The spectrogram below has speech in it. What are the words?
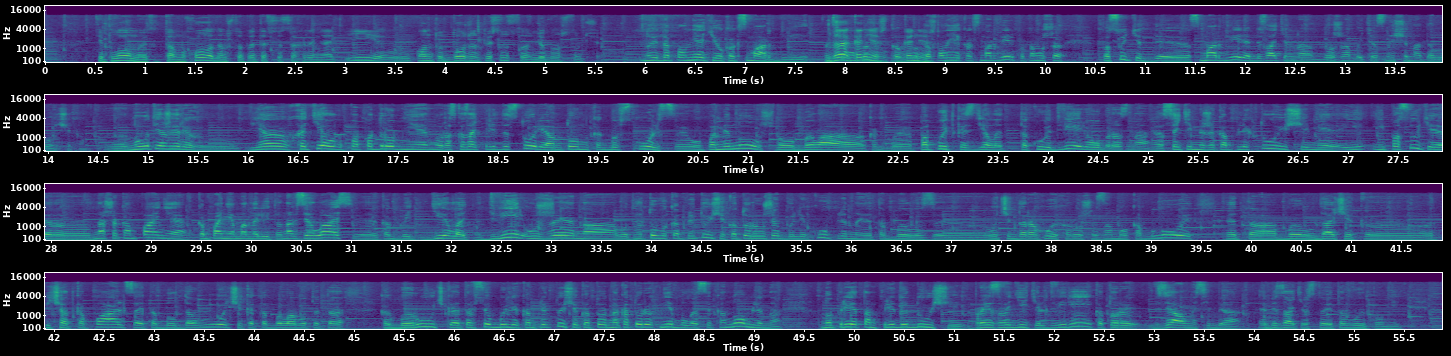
теплом и там холодом, чтобы это все сохранять. И он тут должен присутствовать в любом случае. Ну и дополнять ее как смарт-дверь. Да, конечно, Потому- как конечно. Дополнять как смарт-дверь, потому что, по сути, д- смарт-дверь обязательно должна быть оснащена доводчиком. Э, Ну вот я же говорю, э, я хотел поподробнее ну, рассказать предысторию. Антон как бы вскользь э, упомянул, что была как бы попытка сделать такую дверь образно э, с этими же комплектующими. И, и по сути, э, наша компания, компания Monolith, она взялась э, как бы делать дверь уже на вот готовых комплектующих, которые уже были куплены. Это был э, очень дорогой, хороший замок облой, это был датчик э, отпечатка пальца, это был доводчик, это была вот эта как бы ручка, это все были комплектующие, которые, на которых не было сэкономлено, но при этом предыдущий производитель дверей, который взял на себя обязательство это выполнить,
